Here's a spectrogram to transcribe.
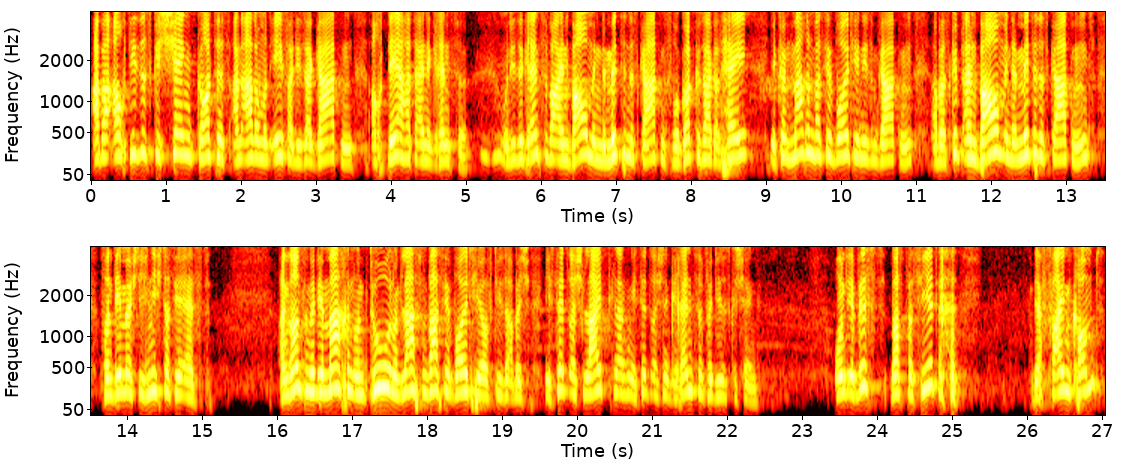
Aber auch dieses Geschenk Gottes an Adam und Eva, dieser Garten, auch der hatte eine Grenze. Und diese Grenze war ein Baum in der Mitte des Gartens, wo Gott gesagt hat, hey, ihr könnt machen, was ihr wollt hier in diesem Garten, aber es gibt einen Baum in der Mitte des Gartens, von dem möchte ich nicht, dass ihr esst. Ansonsten könnt ihr machen und tun und lassen, was ihr wollt hier auf dieser, aber ich, ich setze euch Leitplanken, ich setze euch eine Grenze für dieses Geschenk. Und ihr wisst, was passiert. Der Feind kommt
